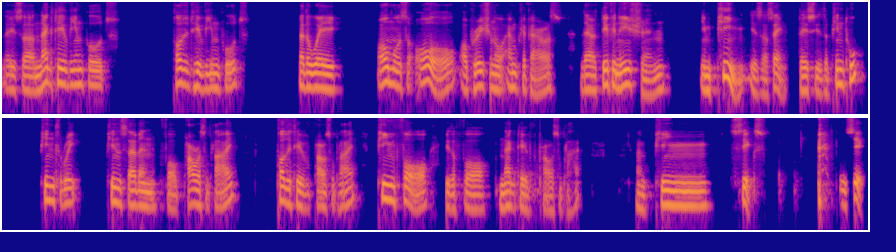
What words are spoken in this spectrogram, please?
There's a negative input, positive input. By the way, almost all operational amplifiers, their definition in pin is the same. This is the pin two, pin three, pin seven for power supply, positive power supply. Pin four is for negative power supply. and pin six. pin six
